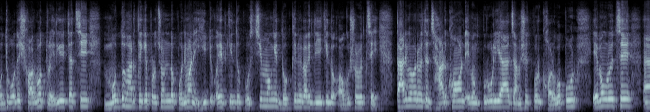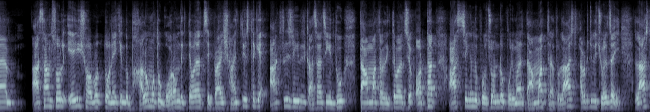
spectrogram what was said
মধ্যপ্রদেশ সর্বত্র। এদিকে দেখতে পাচ্ছি মধ্য ভারত থেকে প্রচণ্ড পরিমাণে হিট ওয়েভ কিন্তু পশ্চিমবঙ্গের দক্ষিণ বিভাগের দিকে কিন্তু অগ্রসর হচ্ছে। তারই ভাবে রয়েছে ঝাড়খণ্ড এবং পুরুলিয়া, জামশেদপুর, খড়গপুর এবং রয়েছে আসানসোল এই সর্বত্রনে কিন্তু ভালো মতো গরম দেখতে পাওয়া যাচ্ছে। প্রায় সাঁত্রিশ থেকে আটত্রিশ ডিগ্রির কাছাকাছি কিন্তু তাপমাত্রা দেখতে পাওয়া যাচ্ছে। অর্থাৎ আসছে কিন্তু প্রচণ্ড পরিমাণে তাপমাত্রা। তো লাস্ট আপডেট যদি চলে যাই লাস্ট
